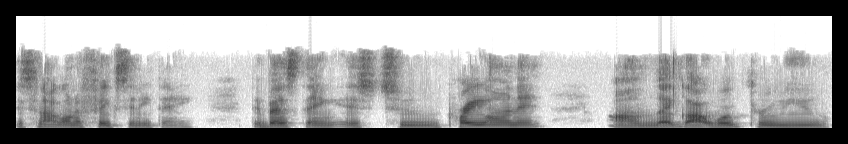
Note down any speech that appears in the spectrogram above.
it's not gonna fix anything. The best thing is to pray on it, um, let God work through you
